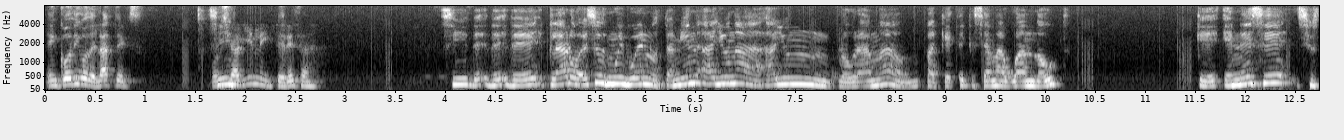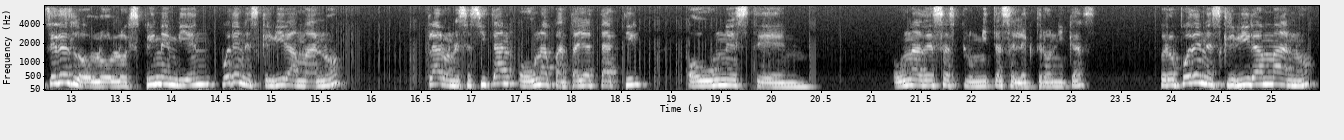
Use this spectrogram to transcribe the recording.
en código de látex, por si a alguien le interesa. Sí, de, claro, eso es muy bueno. También hay una, hay un programa, un paquete que se llama OneNote, que en ese, si ustedes lo, lo exprimen bien, pueden escribir a mano. Claro, necesitan o una pantalla táctil o un este o una de esas plumitas electrónicas pero pueden escribir a mano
